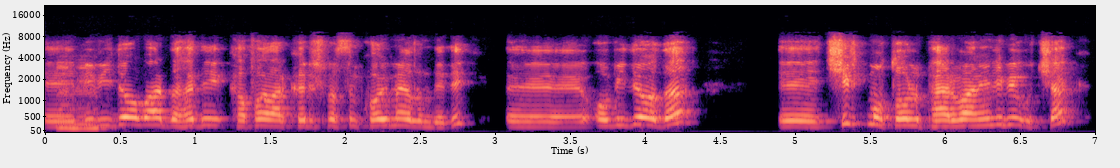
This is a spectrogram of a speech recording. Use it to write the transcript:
E, hı hı. Bir video vardı hadi kafalar karışmasın koymayalım dedik. E, o videoda e, çift motorlu pervaneli bir uçak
